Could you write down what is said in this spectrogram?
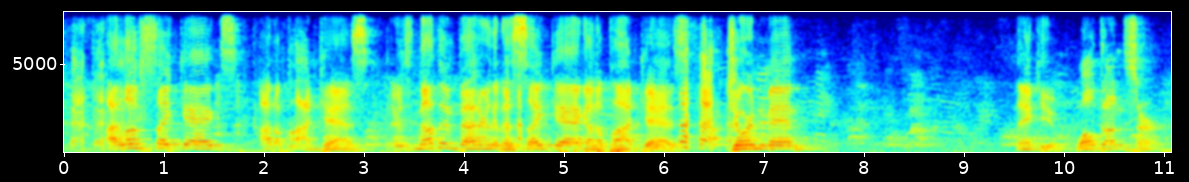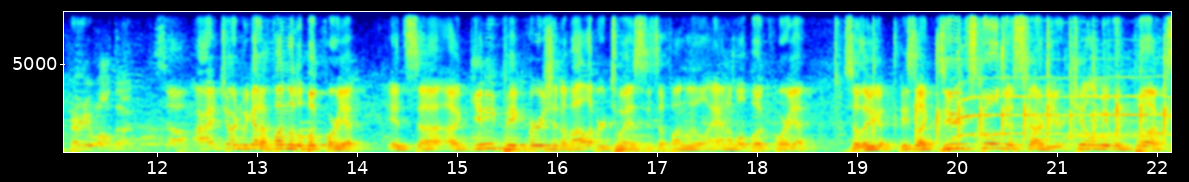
I love sight gags on a podcast. There's nothing better than a sight gag on a podcast. Jordan, man, thank you. Well done, sir. Very well done. So, all right, Jordan, we got a fun little book for you. It's uh, a guinea pig version of Oliver Twist. It's a fun little animal book for you. So there you go. He's like, dude, school just started. You're killing me with books.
